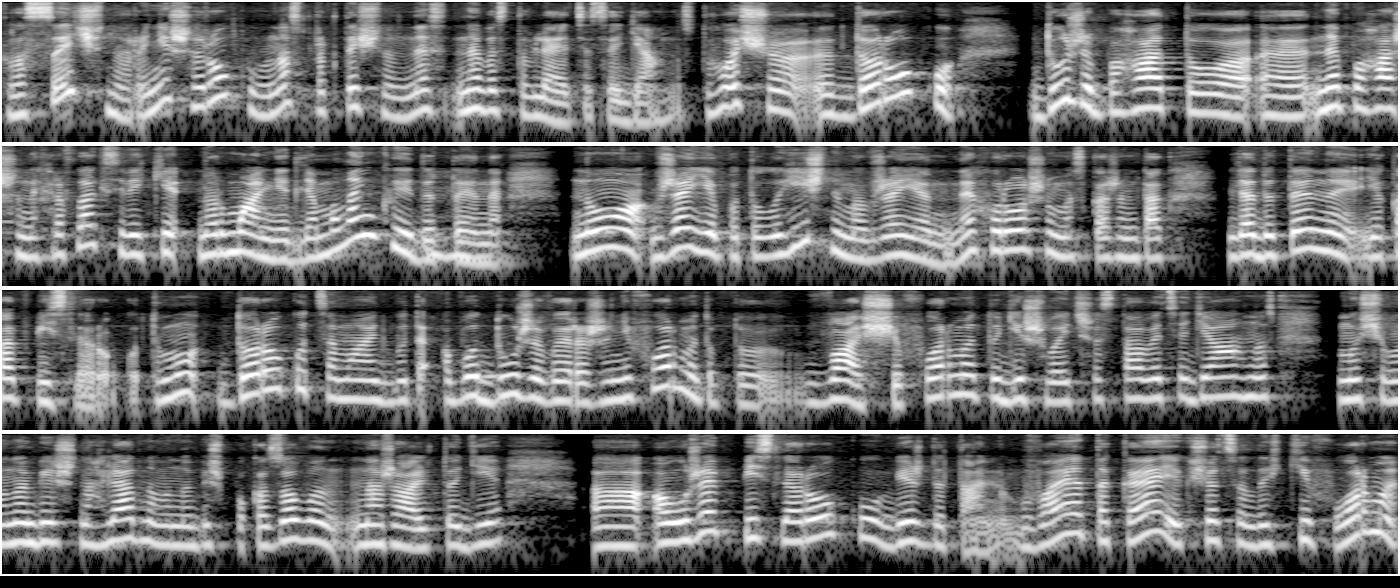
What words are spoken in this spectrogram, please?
Класично раніше року у нас практично не, не виставляється цей діагноз, того що е, до року дуже багато е, непогашених рефлексів, які нормальні для маленької дитини, але вже є патологічними, вже є нехорошими, скажімо так, для дитини, яка після року. Тому до року це мають бути або дуже виражені форми, тобто важчі форми, тоді швидше ставиться діагноз, тому що воно більш наглядно, воно більш показово, на жаль, тоді. А уже після року більш детально. Буває таке, якщо це легкі форми,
